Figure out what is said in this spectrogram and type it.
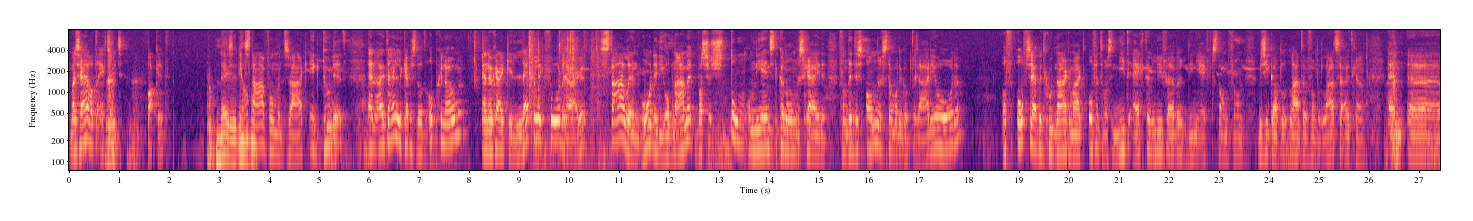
Maar zij had echt zoiets. It. Nelen die Ik sta voor mijn zaak. Ik doe dit. En uiteindelijk hebben ze dat opgenomen. En dan ga ik je letterlijk voordragen. Stalin hoorde die opname. Was ze stom om niet eens te kunnen onderscheiden. Van dit is anders dan wat ik op de radio hoorde. Of, of ze hebben het goed nagemaakt. Of het was niet echt een liefhebber. Die niet echt verstand van muziek had. Laten we van het laatste uitgaan. En eh,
